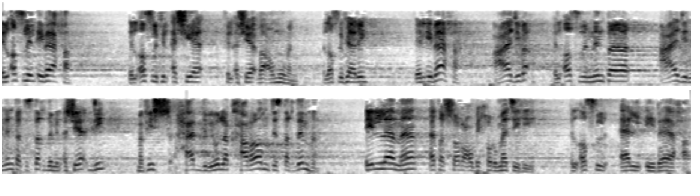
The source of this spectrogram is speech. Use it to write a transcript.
الأصل الإباحة. الأصل في الأشياء في الأشياء بقى عموما. الأصل فيها ليه؟ الإباحة. عادي بقى. الأصل إن أنت عادي إن أنت تستخدم الأشياء دي. مفيش حد بيقول لك حرام تستخدمها. إلا ما أتى الشرع بحرمته. الأصل الإباحة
